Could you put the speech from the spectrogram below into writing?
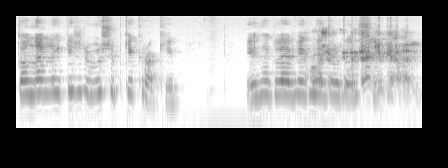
to nagle jakieś robił szybkie kroki. I nagle biegł na drugą stronę. miałem.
